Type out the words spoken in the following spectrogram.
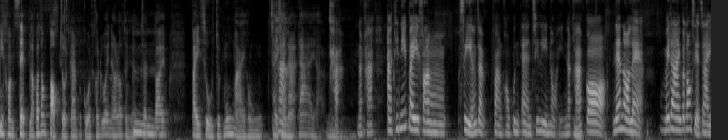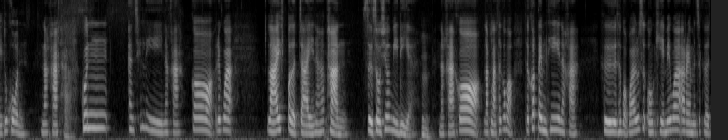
มีคอนเซปต์แล้วก็ต้องตอบโจทย์การประกวดเขาด้วยนะเราถึงจะอืมจะต้องไปสู่จุดมุ่งหมายของชัยค่ะชนะได้อะอืมค่ะนะคะอะทีนี้ไปฟังเสียงจากฝั่งของคุณแอนชิลีหน่อยนะคะ ก็แน่นอนแหละ ไม่ได้ก็ต้องเสียใจทุกคนนะคะค่ะคุณแอนชิลีนะคะ ก็เรียกว่าไลฟ์เปิดใจนะคะผ่านสื่อโซเชียลมีเดียอืมนะคะ ก็หลักๆ เธอก็บอก เธอก็เต็มที่นะคะ คือเธอบอกว่ารู้สึกโอเค ไม่ว่าอะไรมันจะเกิด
